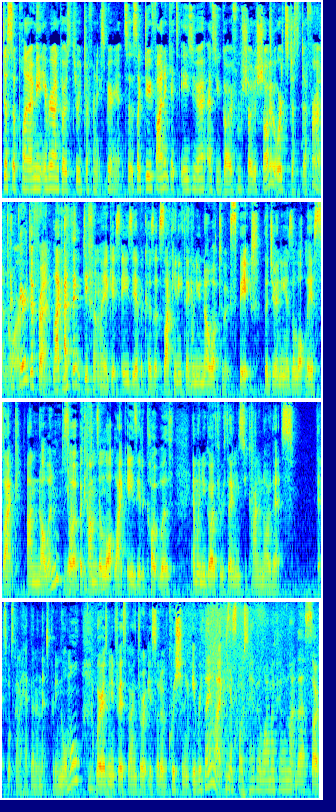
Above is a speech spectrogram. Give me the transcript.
discipline. I mean, everyone goes through different experiences. Like, do you find it gets easier as you go from show to show, or it's just different? Or It's very different. Like I think definitely it gets easier because it's like anything when you know what to expect, the journey is a lot less like unknown. so it becomes a lot like easier to cope with. And when you go through things, you kind of know that's that's what's going to happen and that's pretty normal. Mm-hmm. Whereas when you're first going through it, you're sort of questioning everything. Like, is Yeah. this supposed to happen? Why am I feeling like this? So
